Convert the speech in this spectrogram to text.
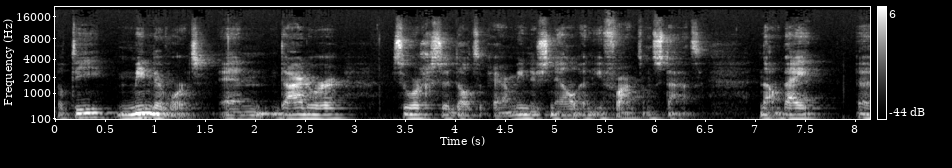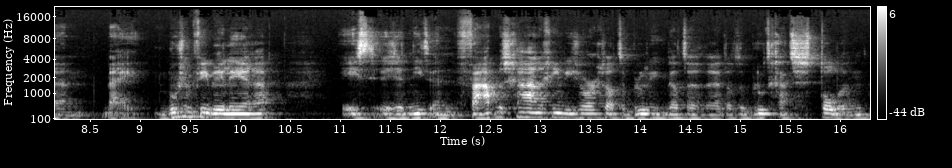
dat die minder wordt. En daardoor zorgen ze dat er minder snel een infarct ontstaat. Nou, bij, um, bij boezemfibrilleren is, is het niet een vaatbeschadiging die zorgt dat, de bloeding, dat, er, eh, dat het bloed gaat stollen,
